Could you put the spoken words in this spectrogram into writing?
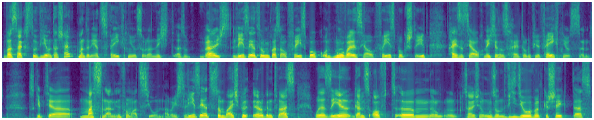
was sagst du, wie unterscheidet man denn jetzt Fake News oder nicht? Also, ja, ich lese jetzt irgendwas auf Facebook und nur weil es ja auf Facebook steht, heißt es ja auch nicht, dass es halt irgendwie Fake News sind. Es gibt ja Massen an Informationen. Aber ich lese jetzt zum Beispiel irgendwas oder sehe ganz oft, ähm, zum Beispiel so ein Video wird geschickt, dass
